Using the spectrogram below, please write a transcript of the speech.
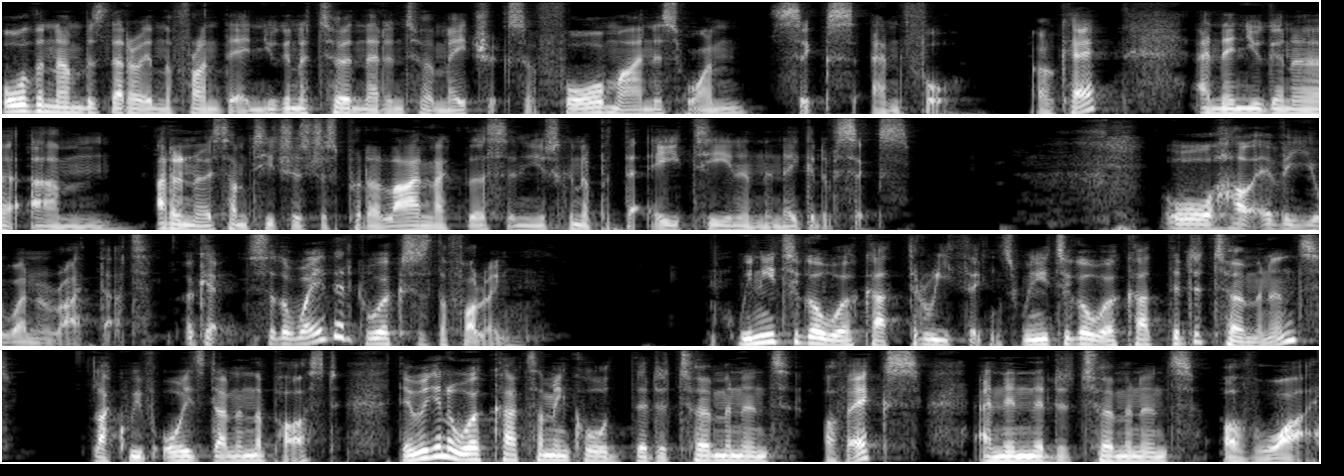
all the numbers that are in the front there, and you're going to turn that into a matrix. So 4 minus 1, 6, and 4. Okay? And then you're going to, um, I don't know, some teachers just put a line like this, and you're just going to put the 18 and the negative 6 or however you want to write that. Okay, so the way that it works is the following. We need to go work out three things. We need to go work out the determinant, like we've always done in the past. Then we're going to work out something called the determinant of x, and then the determinant of y.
